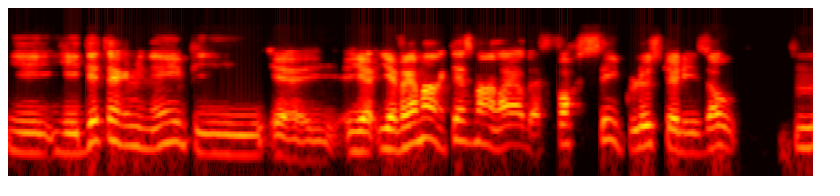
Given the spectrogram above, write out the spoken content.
il, est, déterminé, puis euh, il, a, vraiment quasiment l'air de forcer plus que les autres. Mm.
